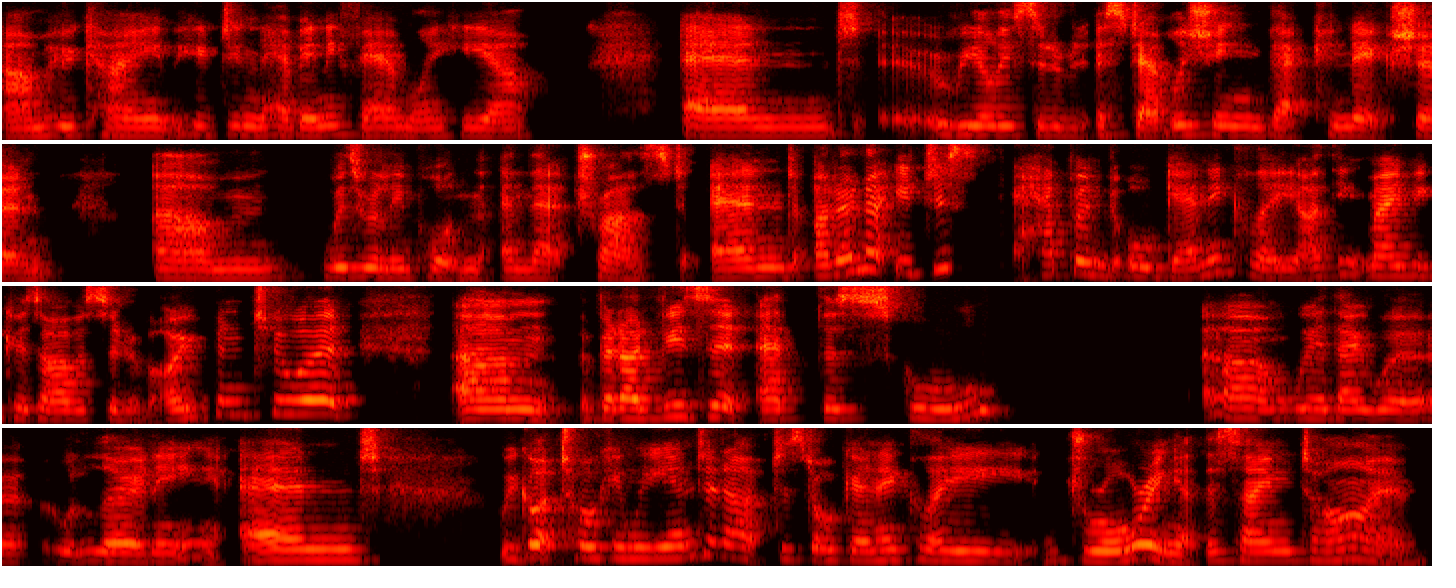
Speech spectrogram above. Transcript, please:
um, who came, who didn't have any family here, and uh, really sort of establishing that connection um, was really important and that trust. And I don't know, it just happened organically. I think maybe because I was sort of open to it. Um, but I'd visit at the school um, where they were learning and we got talking. We ended up just organically drawing at the same time.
